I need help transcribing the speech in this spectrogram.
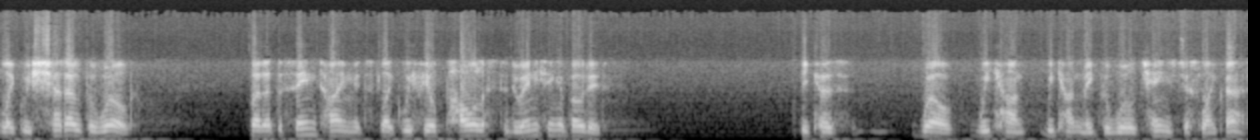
like we shut out the world. But at the same time, it's like we feel powerless to do anything about it. Because, well, we can't, we can't make the world change just like that.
